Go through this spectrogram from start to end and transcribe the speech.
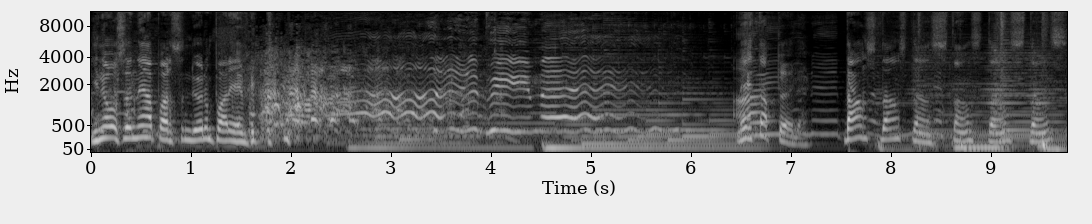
Yine olsa ne yaparsın diyorum para yemek diyor. Mehtap da öyle. Dans dans dans dans dans dans dans.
